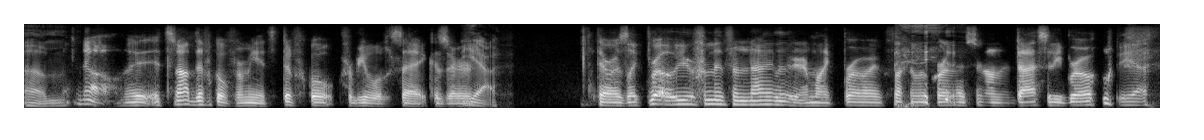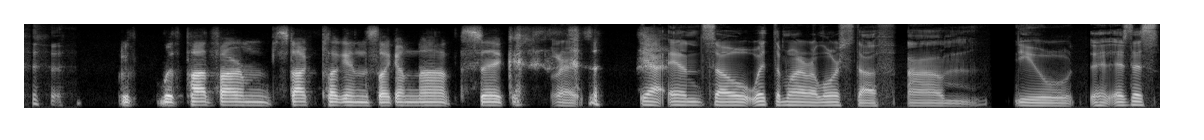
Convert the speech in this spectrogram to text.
Um, No, it's not difficult for me. It's difficult for people to say because they're yeah, they're always like, "Bro, you're from Infant Annihilator." I'm like, "Bro, I fucking recorded that shit on Audacity, bro." yeah, with with pod farm stock plugins like i'm not sick right. Yeah, and so with the Mire Lore stuff, um, you is this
